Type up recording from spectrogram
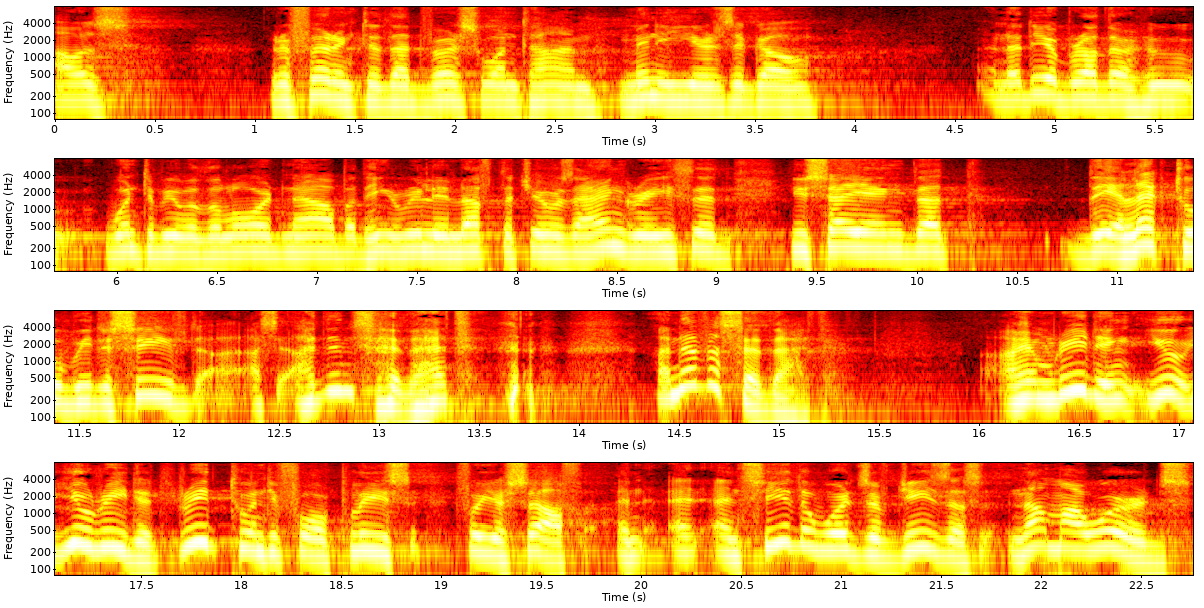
I was referring to that verse one time many years ago. And a dear brother who went to be with the Lord now, but he really left the church, was angry. He said, You're saying that the elect will be deceived. I said, I didn't say that. I never said that. I am reading, you, you read it. Read 24, please, for yourself, and, and, and see the words of Jesus, not my words.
